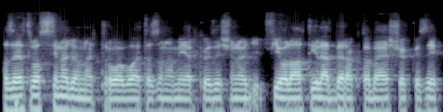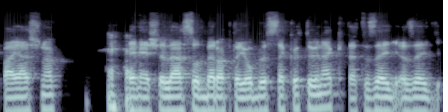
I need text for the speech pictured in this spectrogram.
Azért Rossi nagyon nagy troll volt azon a mérkőzésen, hogy Fiola Attilát berakta belső középpályásnak, Enése Lászlót berakta jobb összekötőnek, tehát ez egy, ez egy,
